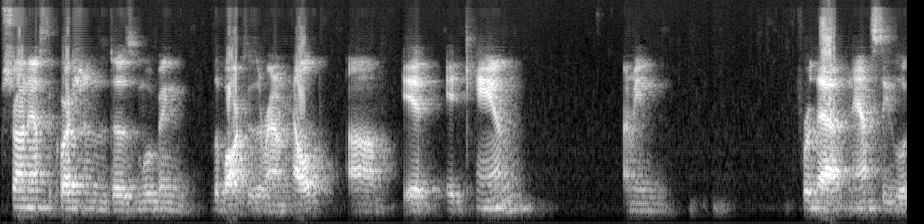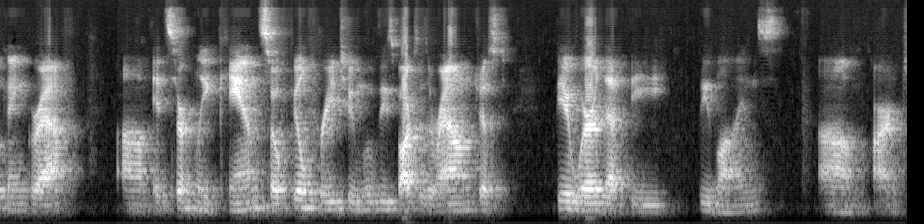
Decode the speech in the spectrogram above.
Sean asked the question, does moving the boxes around help? Um, it, it can. I mean, for that nasty looking graph, um, it certainly can. So feel free to move these boxes around. Just be aware that the, the lines um, aren't,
